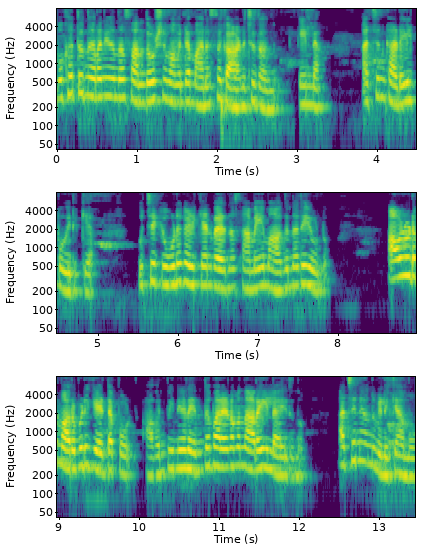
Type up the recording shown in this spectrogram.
മുഖത്ത് നിറഞ്ഞു നിന്ന സന്തോഷം അവന്റെ മനസ്സ് കാണിച്ചു തന്നു. ഇല്ല അച്ഛൻ കടയിൽ പോയിരിക്കുക. ഉച്ചയ്ക്ക് ഊണ് കഴിക്കാൻ വരുന്ന സമയമാകുന്നതേയുള്ളൂ അവളുടെ മറുപടി കേട്ടപ്പോൾ അവൻ പിന്നീട് എന്ത് പറയണമെന്ന് അറിയില്ലായിരുന്നു. അച്ഛനെ ഒന്ന് വിളിക്കാമോ?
